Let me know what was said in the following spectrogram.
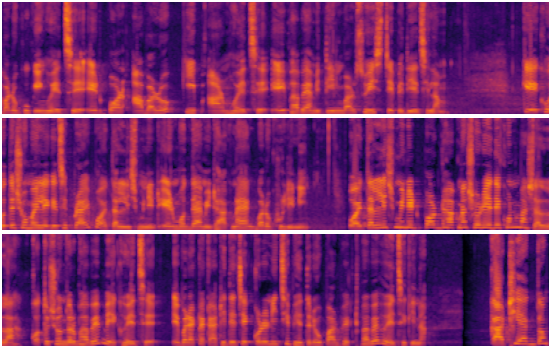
আবারও কুকিং হয়েছে। এরপর আবারও কিপ আর্ম হয়েছে। এইভাবে আমি তিনবার সুইচ চেপে দিয়েছিলাম। কেক হতে সময় লেগেছে প্রায় পঁয়তাল্লিশ মিনিট। এর মধ্যে আমি ঢাকনা একবারও খুলিনি। পঁয়তাল্লিশ মিনিট পর ঢাকনা সরিয়ে দেখুন মাসাল্লাহ কত সুন্দরভাবে বেক হয়েছে। এবার একটা কাঠিতে চেক করে নিচ্ছি, ভেতরেও পারফেক্টভাবে হয়েছে কিনা। কাঠি একদম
